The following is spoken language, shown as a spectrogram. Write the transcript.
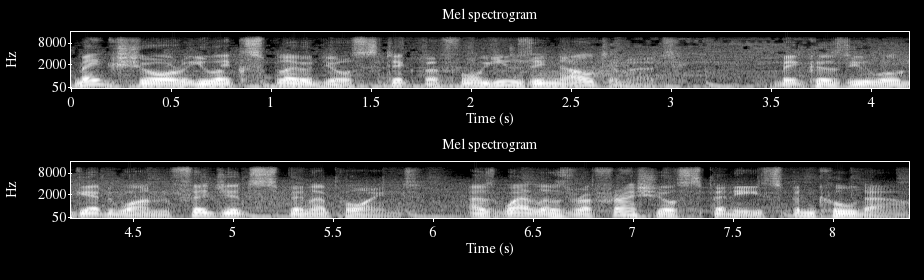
Make sure you explode your stick before using ultimate. Because you will get one fidget spinner point, as well as refresh your spinny spin cooldown.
